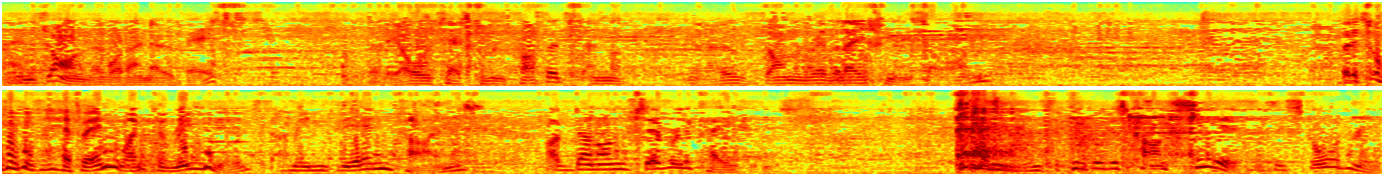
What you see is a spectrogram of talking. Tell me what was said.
and John are what I know best. The Old Testament prophets and, you know, John Revelation and so on. But it's all there for anyone to read it. I mean, the end times I've done on several occasions. and people just can't see it. It's extraordinary.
